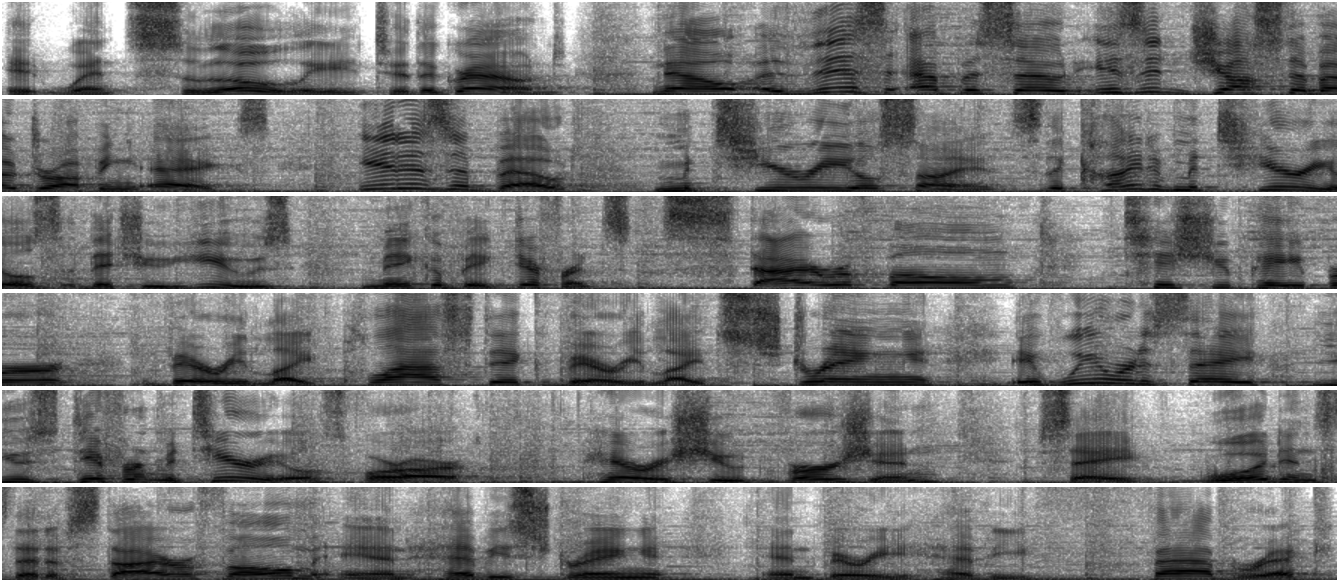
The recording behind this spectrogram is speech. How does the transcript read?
it went slowly to the ground. Now, this episode isn't just about dropping eggs. It is about material science. The kind of materials that you use make a big difference. Styrofoam, tissue paper, very light plastic, very light string. If we were to say use different materials for our parachute version, say wood instead of styrofoam and heavy string and very heavy fabric,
